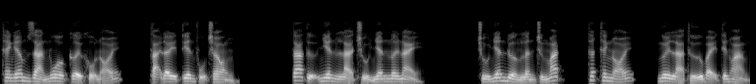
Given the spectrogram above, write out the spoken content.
Thanh âm giàn mua cười khổ nói, tại đây tiên phủ trong ta tự nhiên là chủ nhân nơi này. Chủ nhân đường lân trứng mắt, thất thanh nói, ngươi là thứ bảy tiên hoàng.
